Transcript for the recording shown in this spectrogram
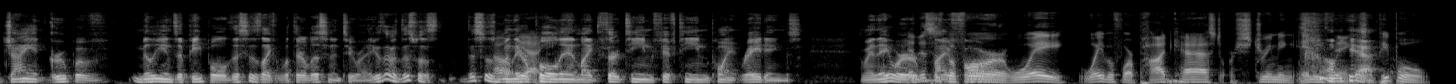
giant group of millions of people, this is like what they're listening to, right? 'Cause This was this was Oh, when they were pulling in like 13, 15 point ratings. I mean, they were And this is before far. way way before podcast or streaming oh, anything. Oh, yeah. So people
